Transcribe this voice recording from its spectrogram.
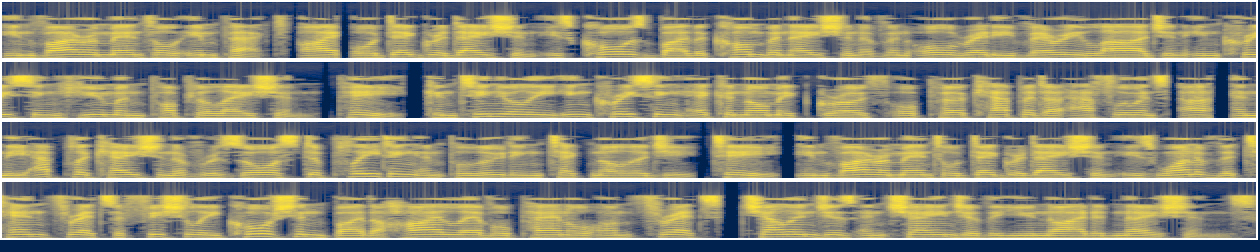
environmental impact I or degradation is caused by the combination of an already very large and increasing human population P, continually increasing economic growth or per capita affluence A, and the application of resource-depleting and polluting technology T. Environmental degradation is one of the ten threats officially cautioned by the High-Level Panel on Threats, Challenges and Change of the United Nations.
